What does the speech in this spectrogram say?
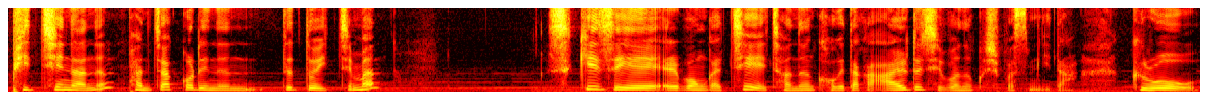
빛이 나는 반짝거리는 뜻도 있지만 스키즈의 앨범 같이 저는 거기다가 R도 집어넣고 싶었습니다. 그로우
